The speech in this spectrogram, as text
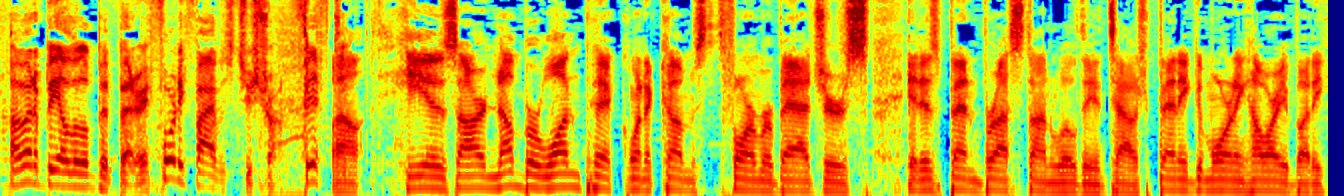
I'm going to be a little bit better. 45 is too strong. 15. Well, he is our number one pick when it comes to former Badgers. It is Ben Brust on Wilde and Tausch. Benny, good morning. How are you, buddy?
